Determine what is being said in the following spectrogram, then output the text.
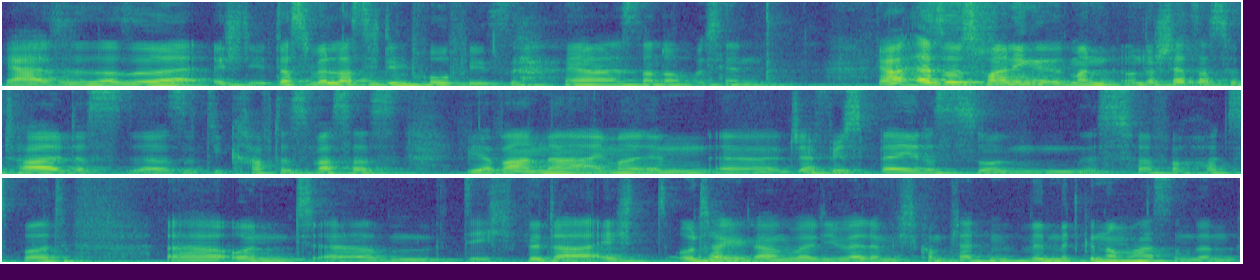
ja, also ich, das überlasse ich den Profis. Ja, ist dann doch ein bisschen. Ja, also vor allen Dingen, man unterschätzt das total, dass, also die Kraft des Wassers. Wir waren da einmal in äh, Jeffreys Bay, das ist so ein Surfer-Hotspot. Äh, und ähm, ich bin da echt untergegangen, weil die Welle mich komplett mit, mitgenommen hat. Und dann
